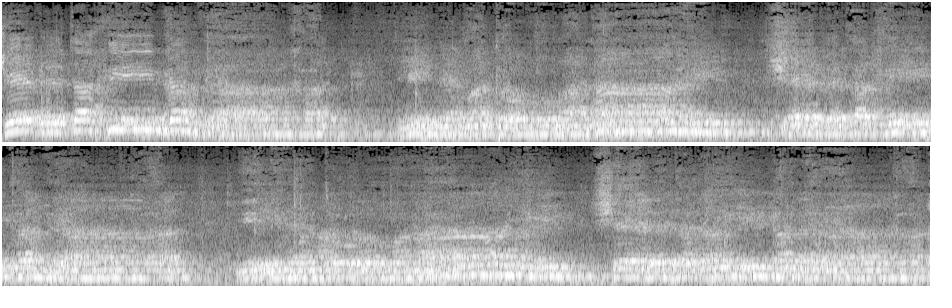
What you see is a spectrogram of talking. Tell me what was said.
שבת אחים גם יחד. הנה מה טוב שבת אחים גם יחד. הנה מה טוב שבת אחים גם יחד.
